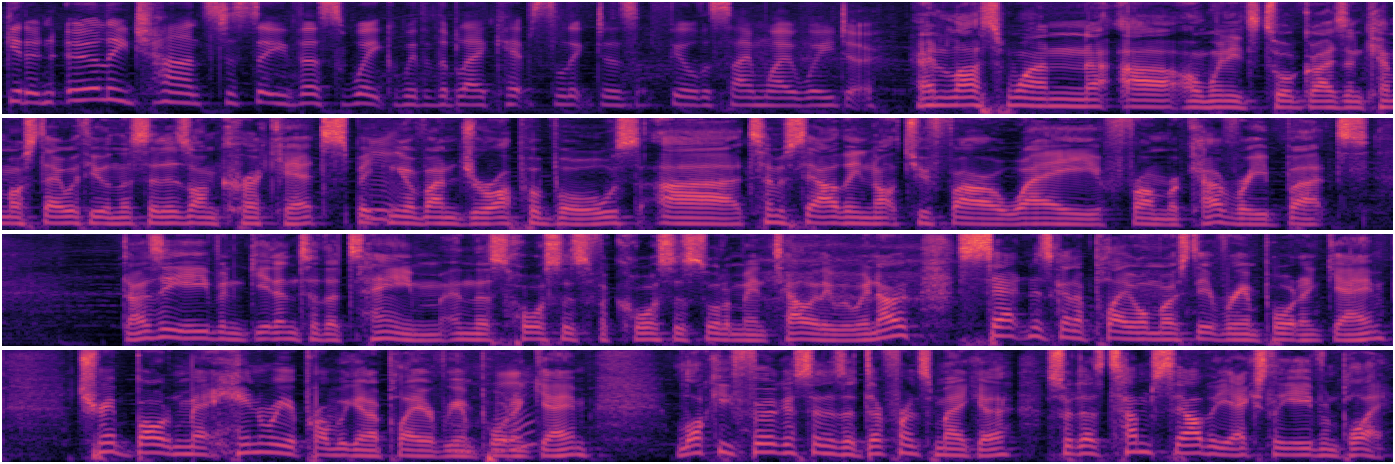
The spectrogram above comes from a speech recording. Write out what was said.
get an early chance to see this week whether the Black Caps selectors feel the same way we do. And last one uh, on We Need to Talk, guys, and Kim, I'll stay with you on this. It is on cricket. Speaking of undroppables, uh, Tim Southee not too far away from recovery, but does he even get into the team in this horses for courses sort of mentality where we know Santner is going to play almost every important game? Trent Boult and Matt Henry are probably going to play every important game. Lockie Ferguson is a difference maker. So does Tim Southee actually even play?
